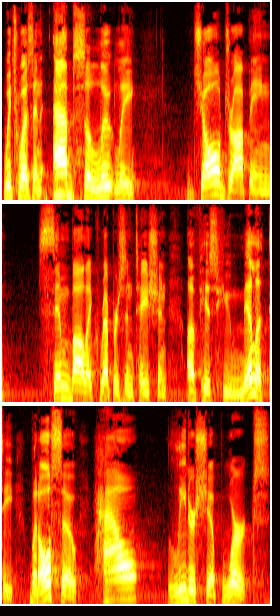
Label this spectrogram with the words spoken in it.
which was an absolutely jaw dropping symbolic representation of his humility, but also how leadership works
